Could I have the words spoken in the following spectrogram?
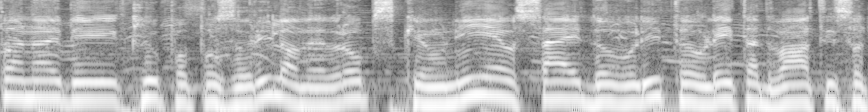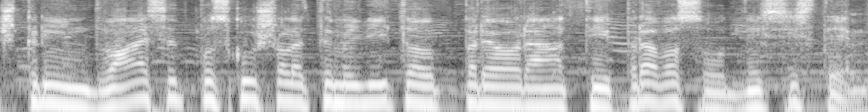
pa naj bi kljub opozorilom Evropske unije vsaj do volitev leta 2023 poskušala temeljito preorati pravosodni sistem.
